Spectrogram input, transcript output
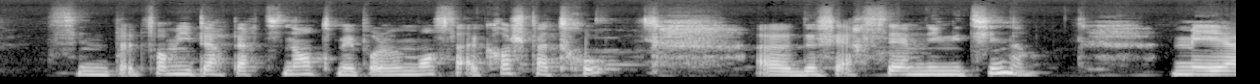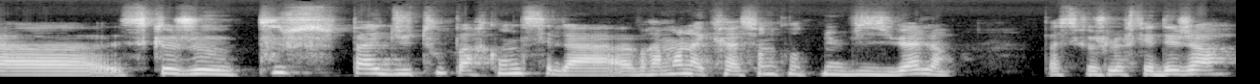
c'est une plateforme hyper pertinente, mais pour le moment, ça accroche pas trop euh, de faire CM LinkedIn. Mais euh, ce que je pousse pas du tout, par contre, c'est vraiment la création de contenu visuel, parce que je le fais déjà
